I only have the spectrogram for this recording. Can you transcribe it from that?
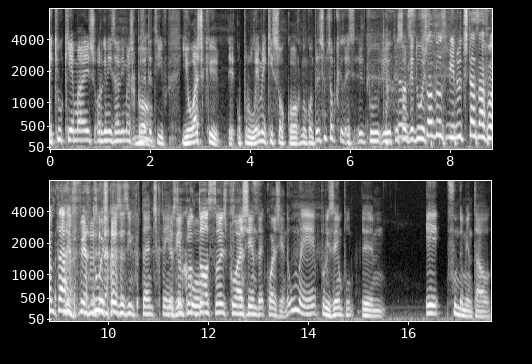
aquilo que é mais organizado e mais representativo. Bom. E eu acho que o problema é que isso ocorre num contexto. Deixa-me só porque tu, eu queria só dizer duas. Só 12 minutos estás à vontade, Pedro. Duas duas coisas importantes que têm Eu a ver com, com, com, a agenda, com a agenda. Uma é, por exemplo, hum, é fundamental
